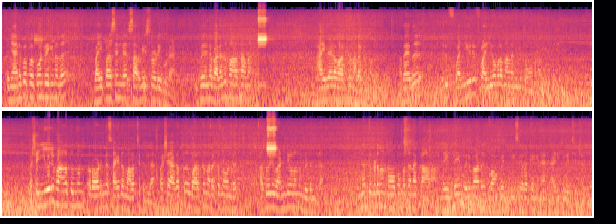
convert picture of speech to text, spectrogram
അപ്പോൾ ഞാനിപ്പോൾ പൊയ്ക്കൊണ്ടിരിക്കുന്നത് ബൈപ്പാസിന്റെ സർവീസ് റോഡിൽ കൂടെയാണ്. ഇപ്പോൾ ഇതിന്റെ വലത് ഭാഗത്താണ് ഹൈവേയുടെ വർക്ക് നടക്കുന്നത്. അതായത് ഒരു വലിയൊരു ഫ്ലൈ ഓവർ എന്നാണ് എനിക്ക് തോന്നുന്നത്. പക്ഷേ ഈ ഒരു ഭാഗത്തൊന്നും റോഡിന്റെ സൈഡ് മറച്ചിട്ടില്ല. പക്ഷേ അകത്ത് വർക്ക് നടക്കുന്നതുകൊണ്ട് അതുവഴി വണ്ടികളൊന്നും വിടുന്നില്ല. നിങ്ങൾക്ക് ഇവിടെ നിന്ന് നോക്കുമ്പോൾ തന്നെ കാണാം. ഇവിടെയും ഒരുപാട് കോൺക്രീറ്റ് പീസുകളൊക്കെ ഇങ്ങനെ അടുക്കി വെച്ചിട്ടുണ്ട്.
